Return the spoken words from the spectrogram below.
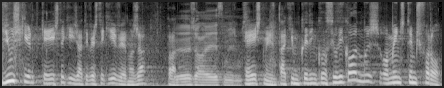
e um esquerdo, que é este aqui, já estiveste aqui a ver, não já? Pronto, Já é esse mesmo. Sim, é este mesmo, está aqui um bocadinho com silicone, mas ao menos temos farol.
